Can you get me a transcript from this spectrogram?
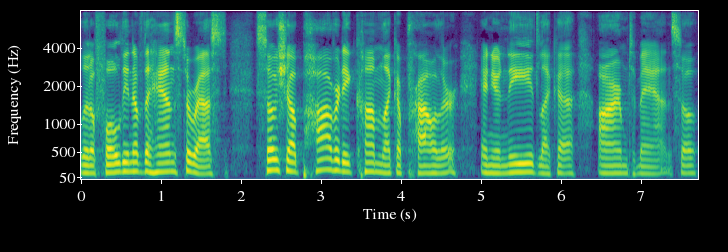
a little folding of the hands to rest. So shall poverty come like a prowler, and your need like a armed man. So,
